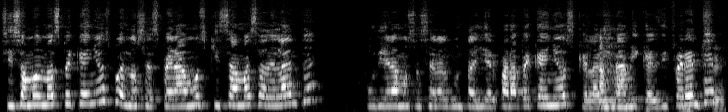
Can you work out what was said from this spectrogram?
si somos más pequeños, pues nos esperamos quizá más adelante pudiéramos hacer algún taller para pequeños, que la dinámica es diferente,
